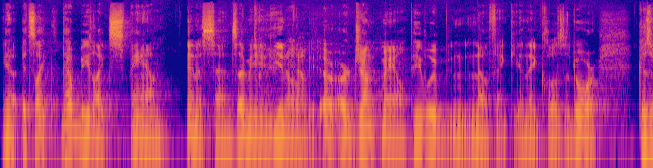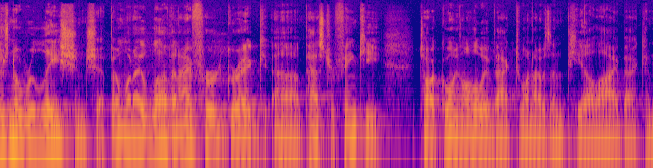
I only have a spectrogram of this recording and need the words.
you know, it's like, that would be like spam in a sense. I mean, you know, or, or junk mail. People would, no, thank you. And they'd close the door because there's no relationship. And what I love, and I've heard Greg, uh, Pastor Finke, talk going all the way back to when I was in PLI back in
